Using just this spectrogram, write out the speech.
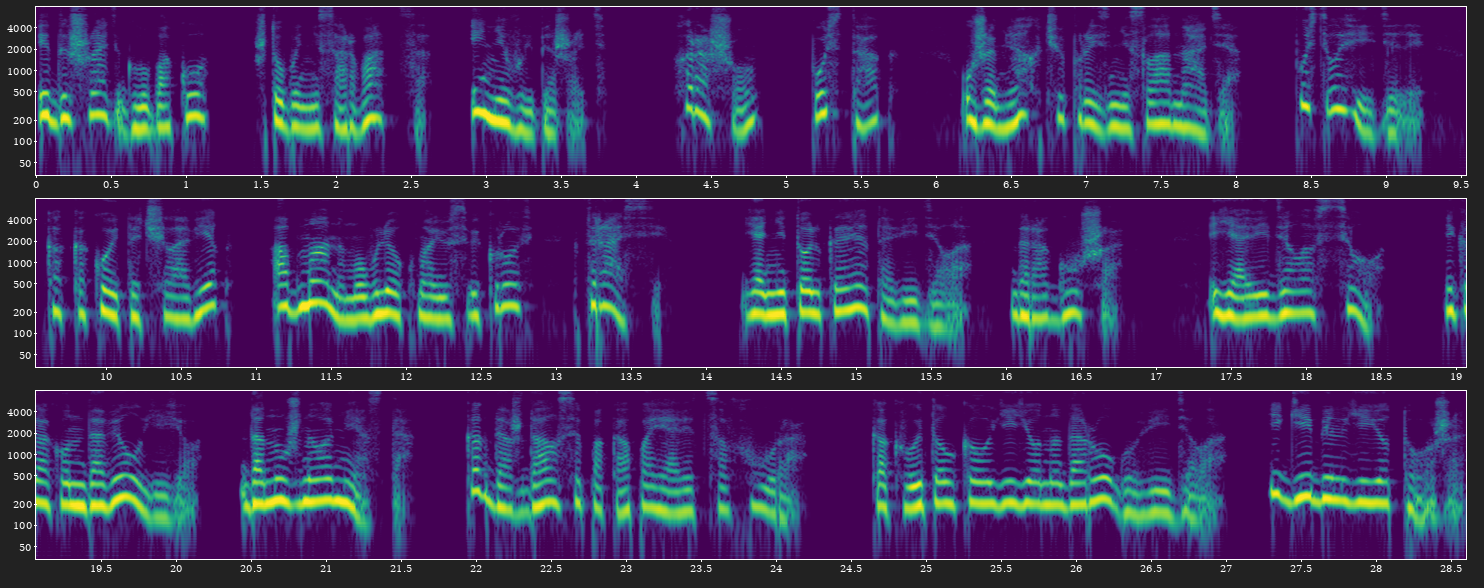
и дышать глубоко, чтобы не сорваться и не выбежать. «Хорошо, пусть так», — уже мягче произнесла Надя. «Пусть вы видели, как какой-то человек обманом увлек мою свекровь к трассе. Я не только это видела, дорогуша. Я видела все, и как он довел ее до нужного места, когда ждался, пока появится фура. Как вытолкал ее на дорогу, видела, и гибель ее тоже.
